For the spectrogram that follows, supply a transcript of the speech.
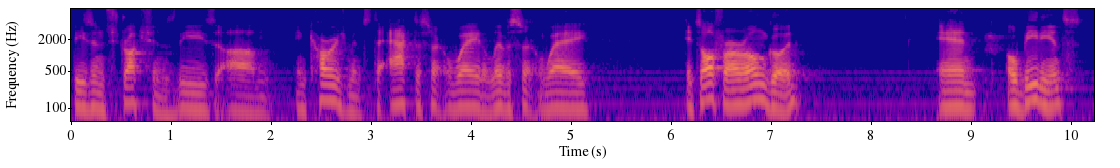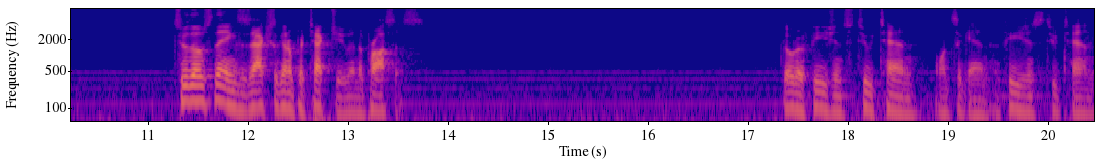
These instructions, these um, encouragements to act a certain way, to live a certain way, it's all for our own good. And obedience to those things is actually going to protect you in the process. Go to Ephesians 2:10 once again. Ephesians 2:10.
